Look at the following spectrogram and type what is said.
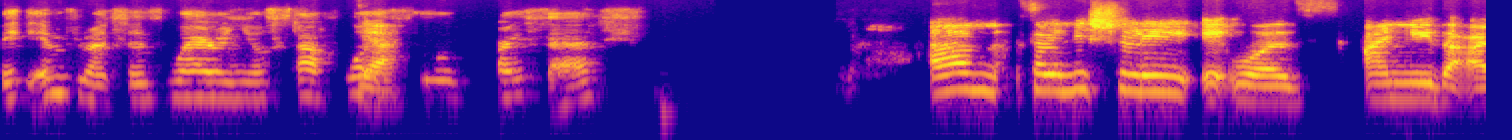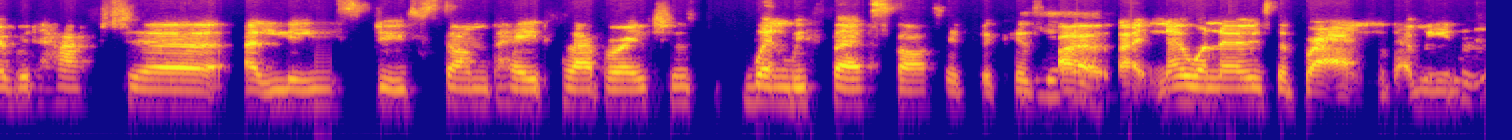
big influencers wearing your stuff What yeah. is your process um so initially it was I knew that I would have to at least do some paid collaborations when we first started because yeah. I, like no one knows the brand. I mean, mm-hmm.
